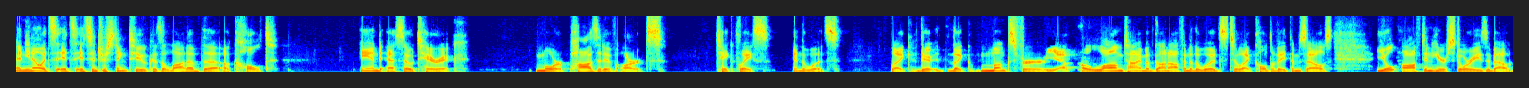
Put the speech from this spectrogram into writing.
And you know, it's it's it's interesting too because a lot of the occult and esoteric, more positive arts take place in the woods. Like they're like monks for Yep. a long time have gone off into the woods to like cultivate themselves. You'll often hear stories about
